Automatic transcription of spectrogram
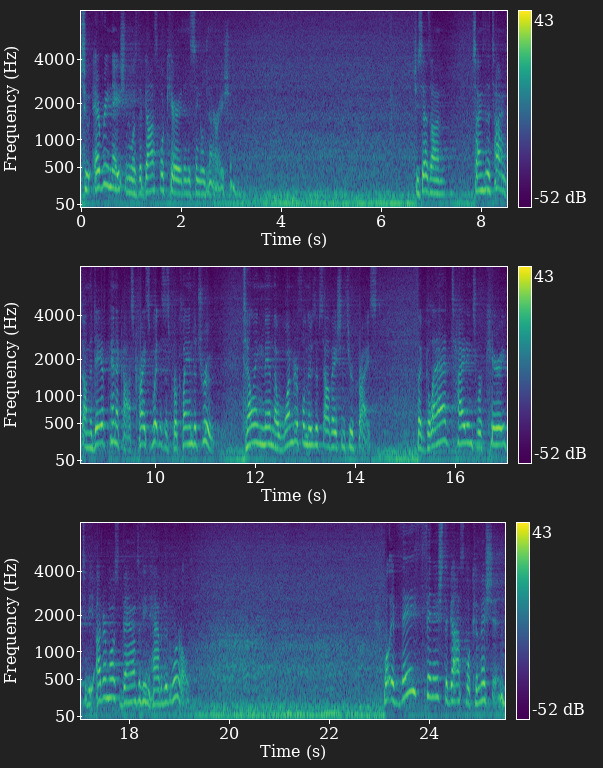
To every nation was the gospel carried in a single generation. She says on Signs of the Times, on the day of Pentecost, Christ's witnesses proclaimed the truth, telling men the wonderful news of salvation through Christ. The glad tidings were carried to the uttermost bounds of the inhabited world. Well, if they finished the gospel commission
